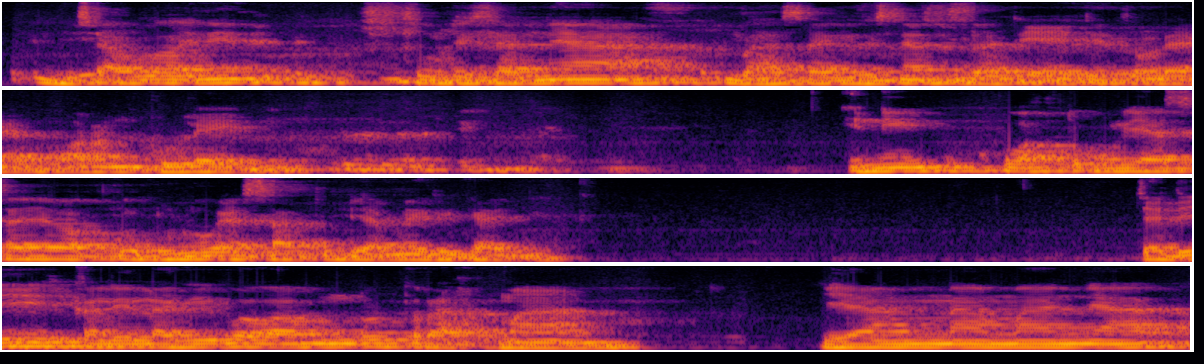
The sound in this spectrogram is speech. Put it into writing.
Insya Allah ini tulisannya bahasa Inggrisnya sudah diedit oleh orang bule. Ini waktu kuliah saya waktu dulu S1 di Amerika ini. Jadi kali lagi bahwa menurut Rahman yang namanya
